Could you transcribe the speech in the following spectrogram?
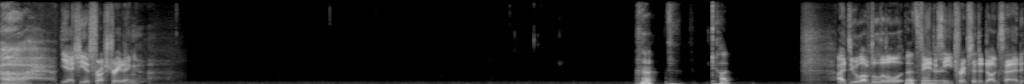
yeah, she is frustrating. I do love the little That's fantasy hilarious. trips into Doug's head.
